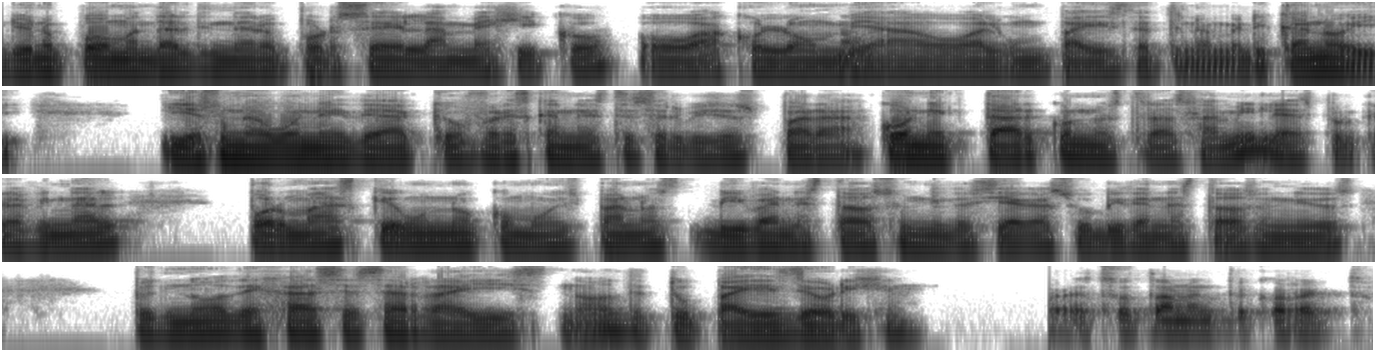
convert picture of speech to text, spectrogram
Yo, no puedo mandar dinero por Cell a México o a Colombia o algún país latinoamericano y y es una buena idea que ofrezcan estos servicios para conectar con nuestras familias, porque al final, por más que uno como hispanos viva en Estados Unidos y haga su vida en Estados Unidos, pues no dejas esa raíz, ¿no? De tu país de origen. Es totalmente correcto.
